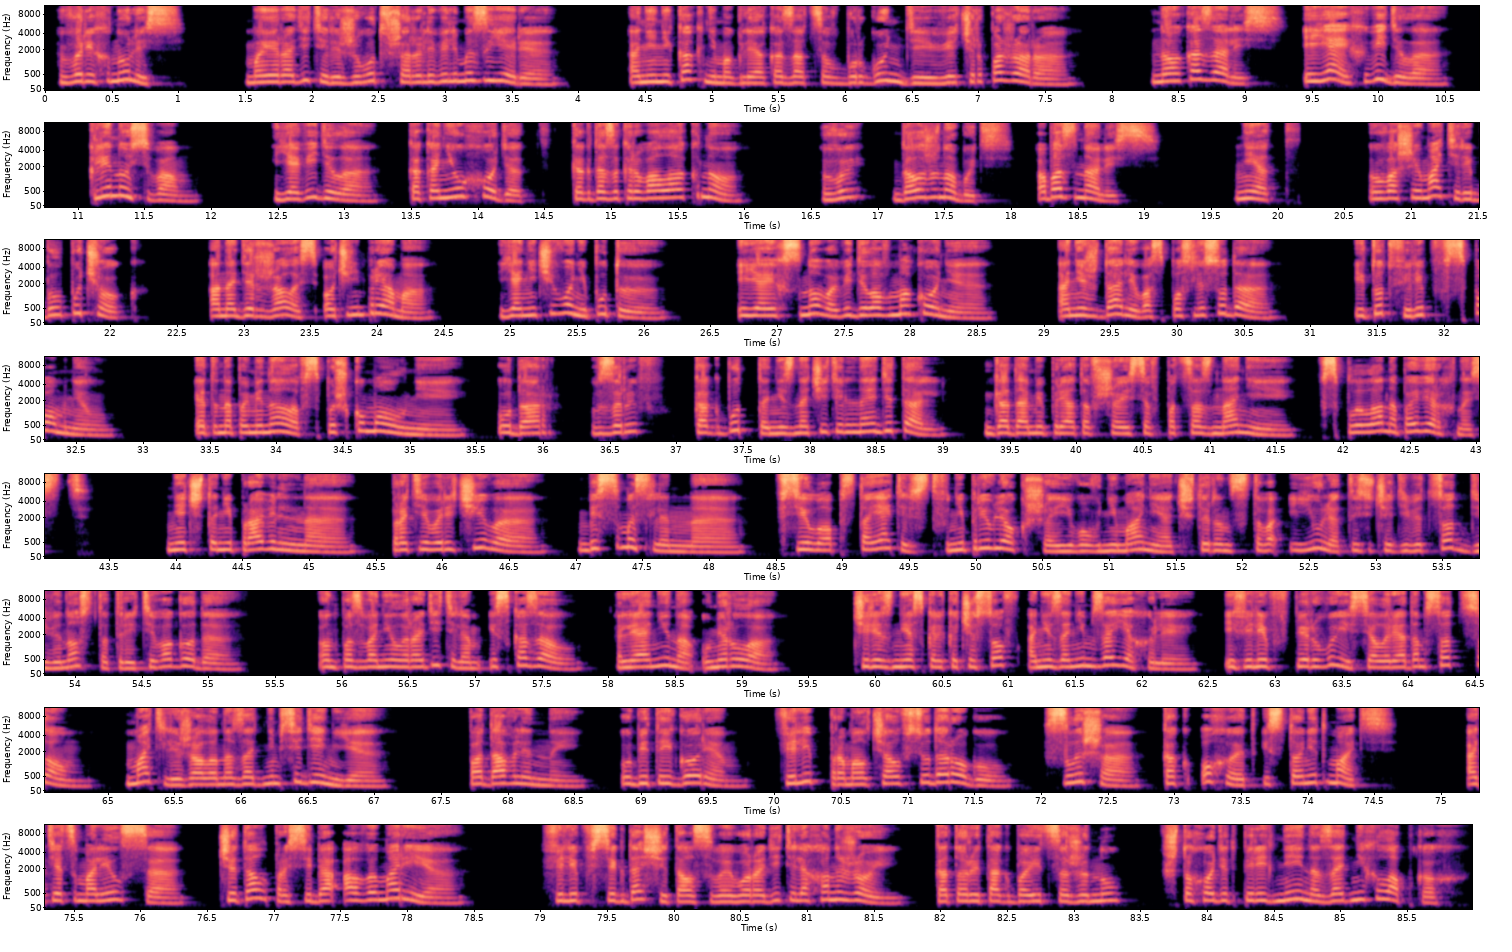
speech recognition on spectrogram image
Вы рехнулись? Мои родители живут в Шарлевиль-Мезьере. Они никак не могли оказаться в Бургундии в вечер пожара. Но оказались, и я их видела. Клянусь вам. Я видела, как они уходят, когда закрывала окно. Вы, должно быть, обознались. Нет, у вашей матери был пучок. Она держалась очень прямо. Я ничего не путаю. И я их снова видела в Маконе. Они ждали вас после суда. И тут Филипп вспомнил. Это напоминало вспышку молнии, удар, взрыв, как будто незначительная деталь, годами прятавшаяся в подсознании, всплыла на поверхность. Нечто неправильное, противоречивое, бессмысленное, в силу обстоятельств, не привлекшее его внимания 14 июля 1993 года. Он позвонил родителям и сказал, Леонина умерла. Через несколько часов они за ним заехали, и Филипп впервые сел рядом с отцом. Мать лежала на заднем сиденье. Подавленный, убитый горем, Филипп промолчал всю дорогу, слыша, как охает и стонет мать. Отец молился, читал про себя Аве Мария. Филипп всегда считал своего родителя ханжой, который так боится жену, что ходит перед ней на задних лапках.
